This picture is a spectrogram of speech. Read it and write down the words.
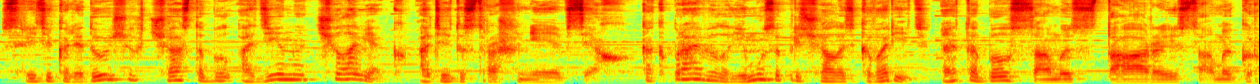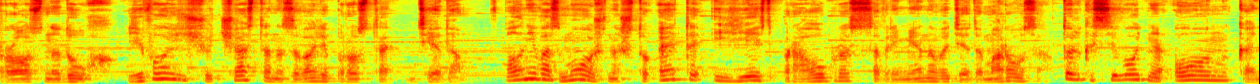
Среди колядующих часто был один человек, одетый страшнее всех. Как правило, ему запрещалось говорить. Это был самый старый, самый грозный дух. Его еще часто называли просто дедом. Вполне возможно, что это и есть прообраз современного Деда Мороза. Только сегодня он, конечно,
